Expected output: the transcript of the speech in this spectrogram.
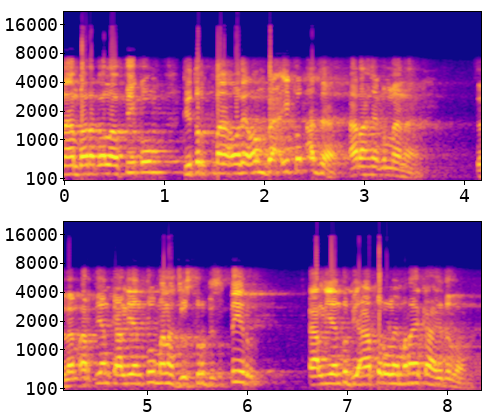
nah barakallahu fikum diterpa oleh ombak ikut aja arahnya ke mana. Dalam artian kalian tuh malah justru disetir. Kalian tuh diatur oleh mereka gitu loh.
